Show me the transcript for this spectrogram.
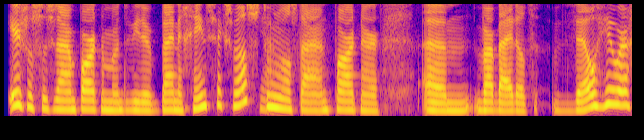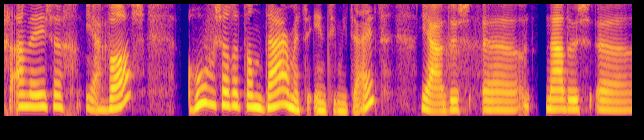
Eerst was dus daar een partner met wie er bijna geen seks was. Ja. Toen was daar een partner ehm, waarbij dat wel heel erg aanwezig Ja. was. Hoe zat het dan daar met de intimiteit? Ja, dus eh, na dus eh,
